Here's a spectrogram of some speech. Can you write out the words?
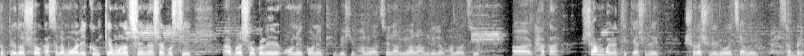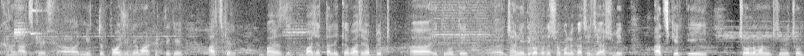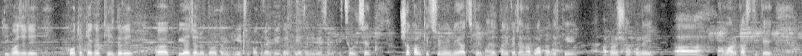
সুপ্রিয় দর্শক, আসসালামু আলাইকুম। কেমন আছেন? আশা করছি আপনারা সকলে অনেক অনেক বেশি ভালো আছেন। আমিও আলহামদুলিল্লাহ ভালো আছি। ঢাকা শ্যামবাজার থেকে আসলে সরাসরি রয়েছে আমি সাব্বির খান। আজকের নিত্য প্রয়োজনীয় মার্কেট থেকে আজকের বাজার বাজার তালিকা, বাজার আপডেট ইতিমধ্যে জানিয়ে দিব আপনাদের সকলের কাছে যে আসলে আজকের এই চলমান চলতি বাজারে কত টাকা কেজি দরে পেঁয়াজ আলুর দরদাম গিয়েছে, কত টাকা কেজি দরে পেঁয়াজ আলু বেচা বিক্রি চলছে? সকল কিছু মিলিয়ে আজকের বাজার তালিকা জানাব আপনাদেরকে। আপনারা সকলেই আমার কাছ থেকে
